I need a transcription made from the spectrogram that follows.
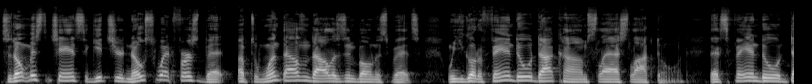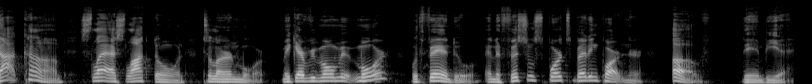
So don't miss the chance to get your no sweat first bet up to $1,000 in bonus bets when you go to fanduel.com slash locked on. That's fanduel.com slash locked on to learn more. Make every moment more with FanDuel, an official sports betting partner of the NBA.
